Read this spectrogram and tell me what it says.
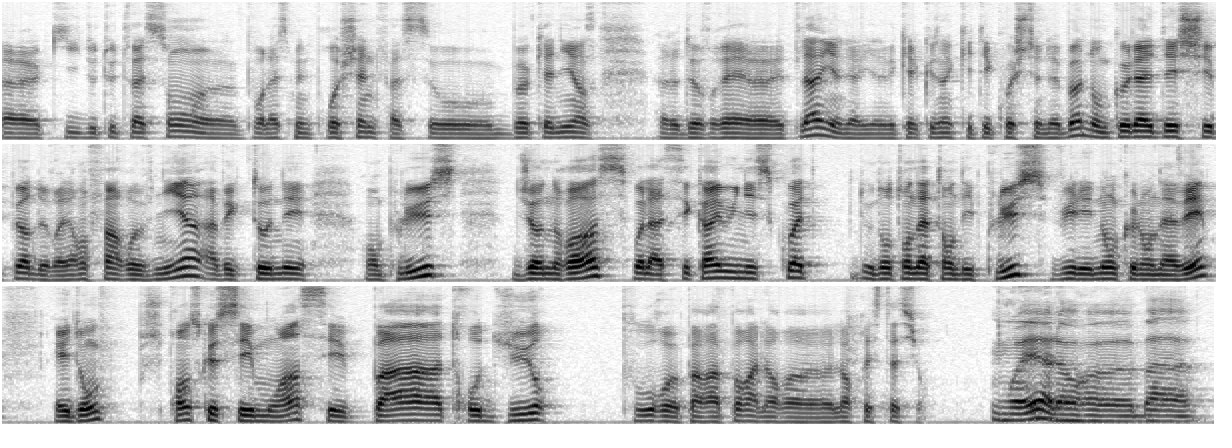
euh, qui de toute façon euh, pour la semaine prochaine face aux Buccaneers devrait être là, il y, en avait quelques-uns qui étaient questionable, donc Goladé, Shepard devrait enfin revenir, avec Toney en plus, John Ross, voilà, c'est quand même une escouade dont on attendait plus, vu les noms que l'on avait, et donc je pense que c'est moins, c'est pas trop dur par rapport à leur, leur prestation. Ouais, alors, euh, bah,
